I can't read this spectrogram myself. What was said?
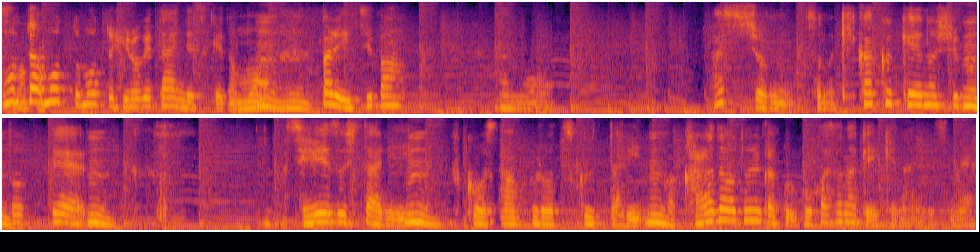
本当はもっともっと広げたいんですけども、うんやっうんぱり一番あのファッションその企画系の仕事って、うんなん。か製図したり、うん。服をサンプルを作ったりとか、うん。体をとにかく動かさなきゃいけないんですね。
